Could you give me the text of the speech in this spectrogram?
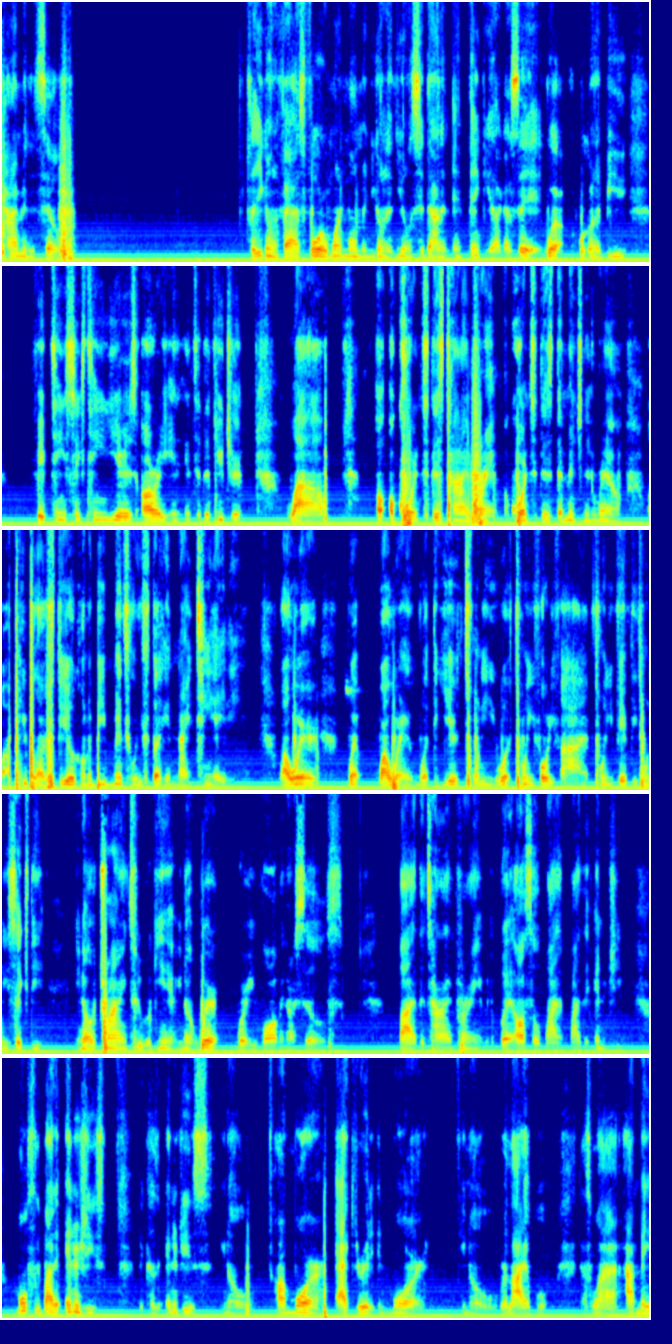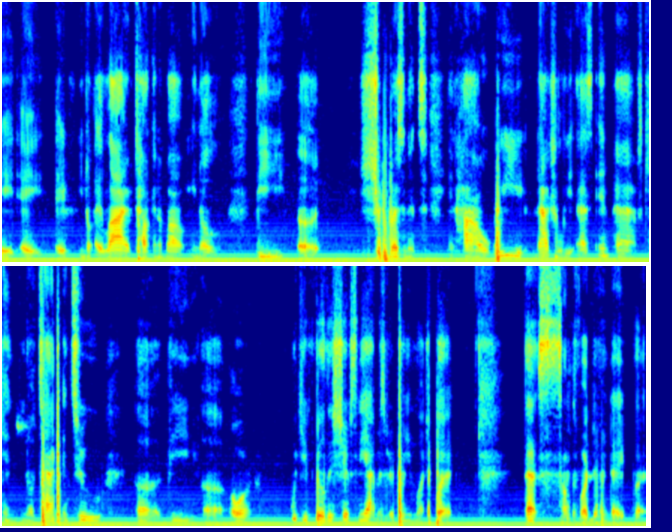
time in itself. So you're gonna fast forward one moment. You're gonna you're gonna sit down and, and think. Like I said, we're we're gonna be 15, 16 years already in, into the future, while according to this time frame, according to this dimension and realm, while people are still going to be mentally stuck in 1980, while we're what, while we're in what the year 20 what 2045 2050 2060 you know trying to again you know we're we're evolving ourselves by the time frame but also by by the energy mostly by the energies because the energies you know are more accurate and more you know reliable. That's why i made a, a you know a live talking about you know the uh, super resonance and how we naturally as empaths can you know tap into uh, the uh, or we can feel the shifts in the atmosphere pretty much but that's something for a different day but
